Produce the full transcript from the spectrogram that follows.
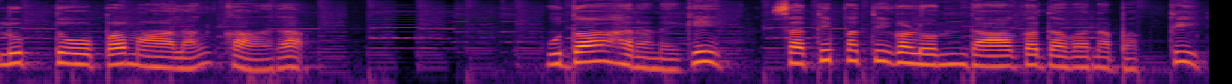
ಲುಪ್ತೋಪಮಾಲಂಕಾರ. ಉದಾಹರಣೆಗೆ, ಸತಿಪತಿಗಳೊಂದಾಗದವನ ಭಕ್ತಿ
